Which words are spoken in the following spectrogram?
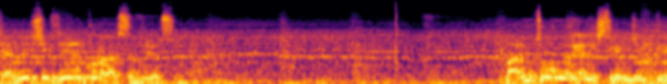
Kendi çiftliğini kurarsın diyorsun yani. Var mı tohumları yerleştirebilecek biri?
